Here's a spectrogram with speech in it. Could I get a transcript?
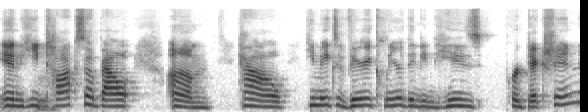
and he mm. talks about um, how he makes it very clear that in his prediction,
